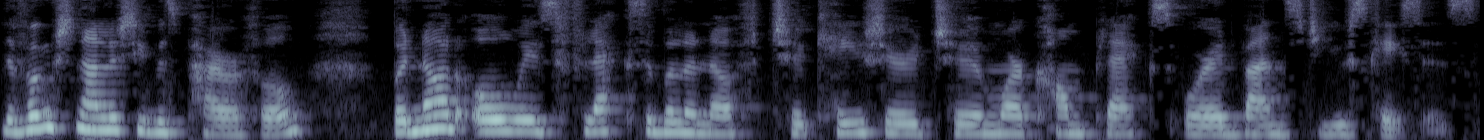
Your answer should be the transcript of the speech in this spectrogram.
The functionality was powerful, but not always flexible enough to cater to more complex or advanced use cases.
